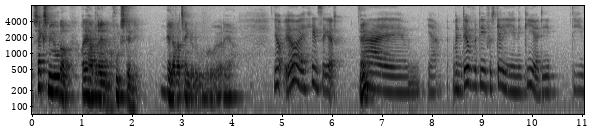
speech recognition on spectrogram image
6 minutter, og det har drænet mig fuldstændig. Mm. Eller hvad tænker du, når du hører det her? Jo, jo, helt sikkert. Ja. Der, øh, ja. Men det er jo fordi forskellige energier, de, de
